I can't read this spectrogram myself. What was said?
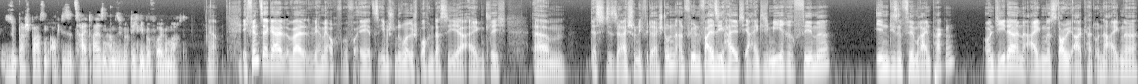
super Spaß und auch diese Zeitreisen haben sie wirklich liebevoll gemacht. Ja, ich finde es sehr geil, weil wir haben ja auch jetzt eben schon drüber gesprochen, dass sie ja eigentlich, ähm, dass sich diese drei Stunden nicht wie drei Stunden anfühlen, weil sie halt ja eigentlich mehrere Filme in diesen Film reinpacken und jeder eine eigene Story-Arc hat und eine eigene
